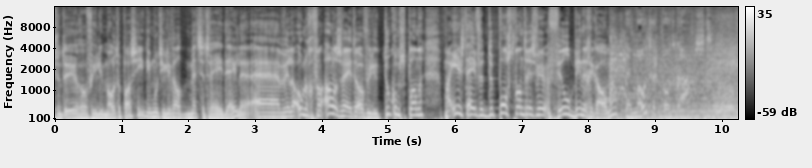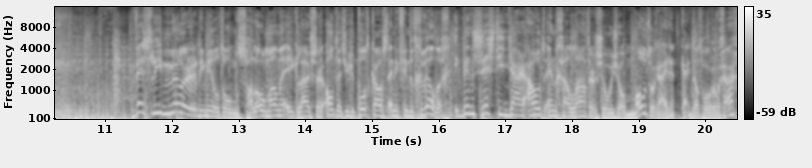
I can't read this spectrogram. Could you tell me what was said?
100.000 euro voor jullie motorpassie. Die moeten jullie wel met z'n tweeën delen. Eh, we willen ook nog van alles weten over jullie toekomstplannen. Maar eerst even de post, want er is weer veel binnengekomen. De Motorpodcast. Wesley Muller die mailt ons. Hallo mannen, ik luister altijd jullie podcast en ik vind het geweldig. Ik ben 16 jaar oud en ga later sowieso motorrijden. Kijk, dat horen we graag.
